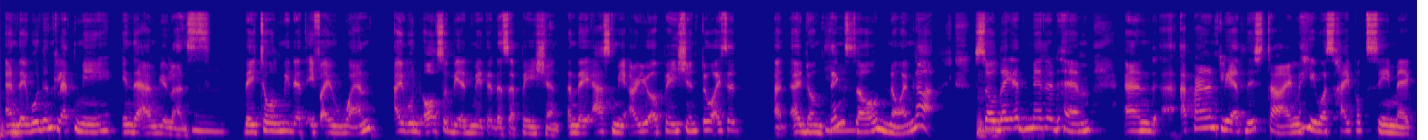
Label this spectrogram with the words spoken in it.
Mhm. and they wouldn't let me in the ambulance. Mm. They told me that if I went, I would also be admitted as a patient. And they asked me, Are you a patient too? I said, I, I don't think Yeah. so. No, I'm not. So Mhm. they admitted him. And apparently, at this time, he was hypoxemic.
